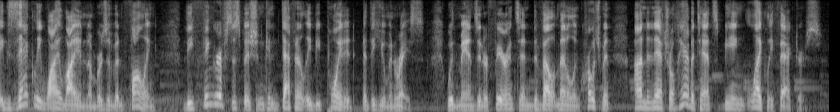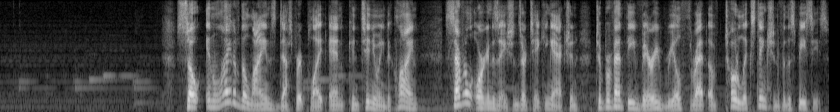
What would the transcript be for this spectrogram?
exactly why lion numbers have been falling, the finger of suspicion can definitely be pointed at the human race, with man's interference and developmental encroachment onto natural habitats being likely factors. So in light of the lion's desperate plight and continuing decline, several organizations are taking action to prevent the very real threat of total extinction for the species.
